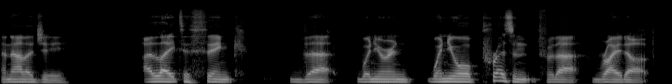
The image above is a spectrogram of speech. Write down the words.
analogy, I like to think that when you're in when you're present for that ride up,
